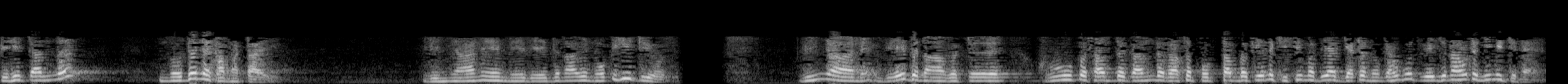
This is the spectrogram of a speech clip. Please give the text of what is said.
පිහිටන්න නොදෙන කමටයි. විඥානයේ මේ වේදනාවේ නොපිහිටියොත් විඥානේ වේදනාවට රූප ශබ්ද ගන්ධ රස පොට්ටබ්බ කියන කිසිම දෙයක් ගැට නොගහුවොත් වේදනාවට නිමිති නැහැ.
